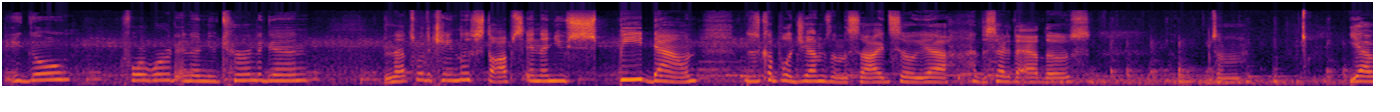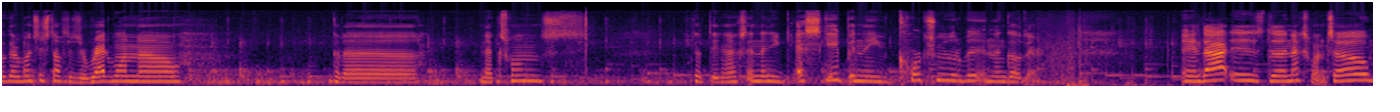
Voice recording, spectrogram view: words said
you go forward, and then you turn again, and that's where the chain lift stops. And then you speed down. There's a couple of gems on the side, so yeah, I decided to add those. Some, yeah, we got a bunch of stuff. There's a red one now. Got a next ones. Got the next, and then you escape, and then you corkscrew a little bit, and then go there. And that is the next one. So,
